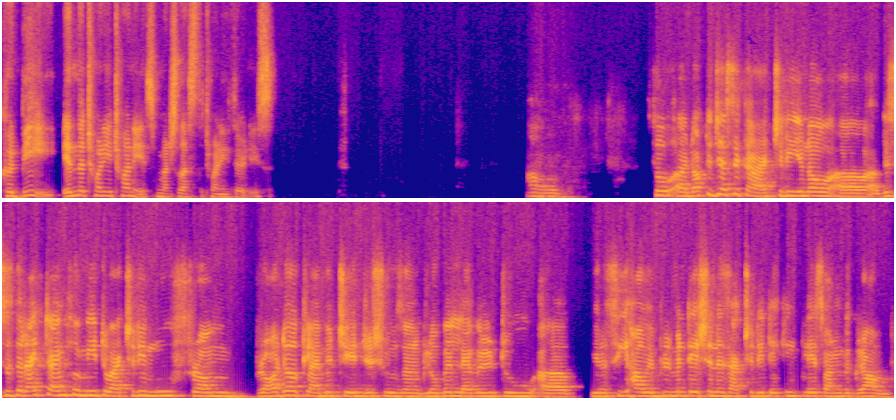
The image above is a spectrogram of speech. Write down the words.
could be in the 2020s, much less the 2030s. Um, so, uh, Dr. Jessica, actually, you know, uh, this is the right time for me to actually move from broader climate change issues on a global level to, uh, you know, see how implementation is actually taking place on the ground.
